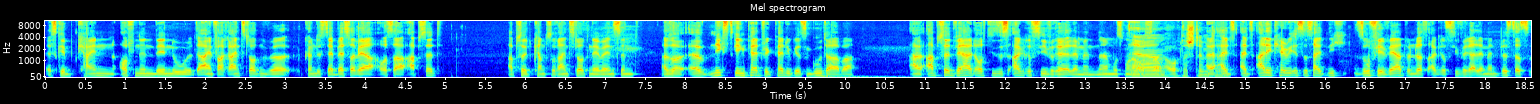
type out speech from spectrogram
Es gibt keinen offenen, den du da einfach reinslotten könntest, der besser wäre, außer Upset. Upset kannst du reinslotten, der wäre instant. Also äh, nichts gegen Patrick. Patrick ist ein guter, aber äh, Upset wäre halt auch dieses aggressivere Element, ne? muss man ja, auch sagen. Auch, das stimmt. Äh, als, als AD Carry ist es halt nicht so viel wert, wenn du das aggressivere Element bist. Das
